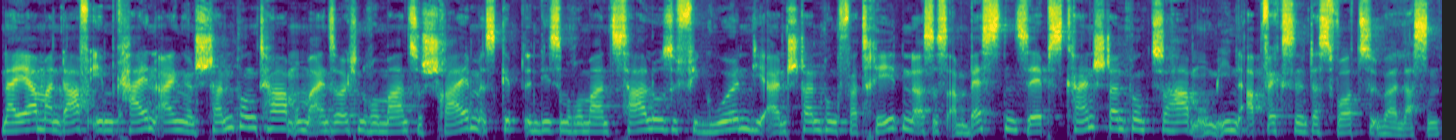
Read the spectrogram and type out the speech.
naja, man darf eben keinen eigenen Standpunkt haben, um einen solchen Roman zu schreiben. Es gibt in diesem Roman zahllose Figuren, die einen Standpunkt vertreten. Das ist am besten, selbst keinen Standpunkt zu haben, um ihnen abwechselnd das Wort zu überlassen.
